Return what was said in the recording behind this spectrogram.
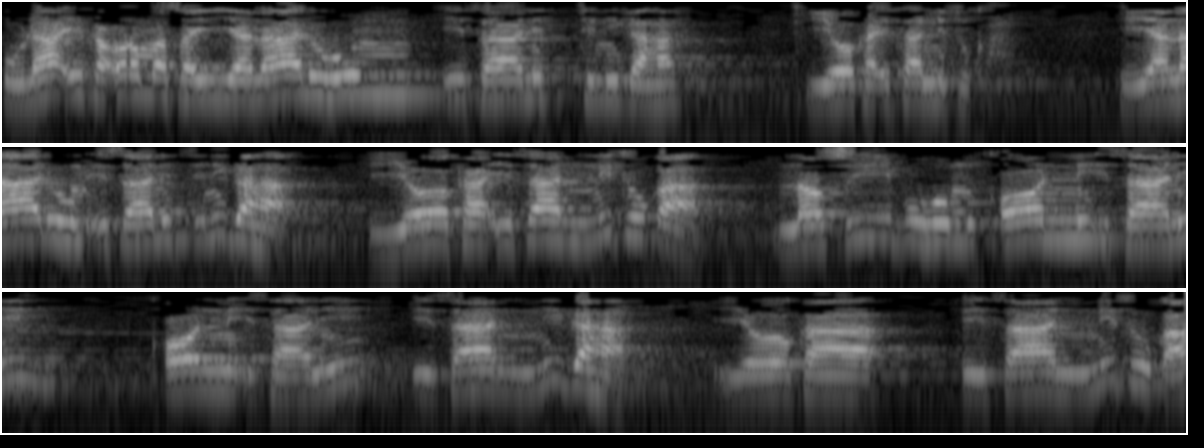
ulaa'ika orma san yanaaluhum isaanitti ni gaha yooka isaan ni tuqa yanaaluhum isaanitti ni gaha yooka isaan ni tuqa nasiibuhum qoonni isaanii qoonni isaanii isaan ni gaha yooka isaan ni tuqa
